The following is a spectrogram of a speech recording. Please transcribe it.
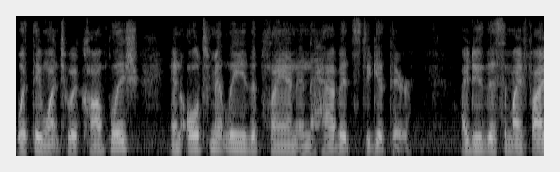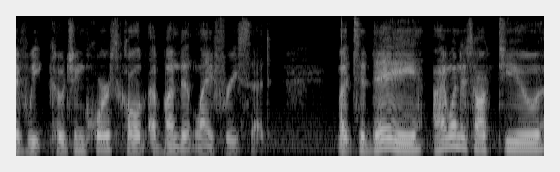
what they want to accomplish, and ultimately the plan and the habits to get there. I do this in my five week coaching course called Abundant Life Reset. But today, I want to talk to you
